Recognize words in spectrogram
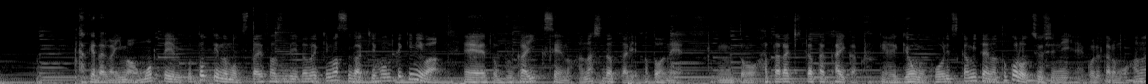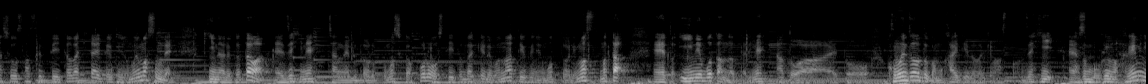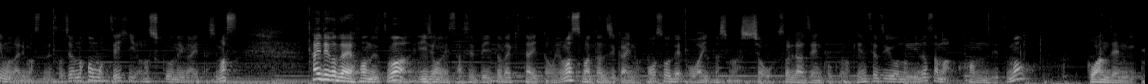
武田が今思っていることっていうのも伝えさせていただきますが基本的には、えーと、部下育成の話だったりあとはね、うんと、働き方改革、え、業務効率化みたいなところを中心にこれからもお話をさせていただきたいというふうに思いますので気になる方は、えー、ぜひねチャンネル登録もしくはフォローしていただければなというふうに思っております。また、えーと、いいねボタンだったりねあとは、えー、とコメントだとかも書いていただけますとぜひ、えー、僕の励みにもなりますのでそちらの方もぜひよろしくお願いいたします。はいということで本日は以上にさせていただきたいと思います。また次回の放送でお会いいたしましょう。それでは全国の建設業の皆様本日もご安全に。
